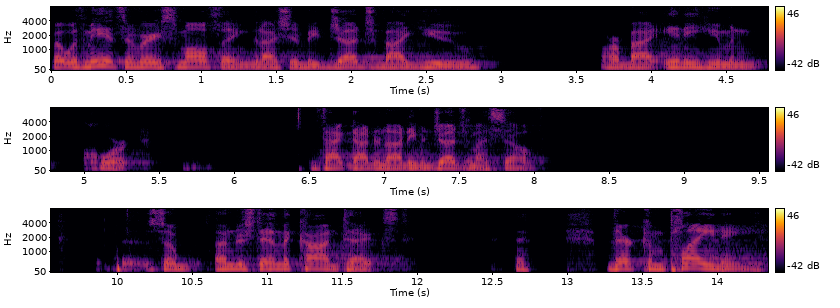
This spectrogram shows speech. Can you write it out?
But with me, it's a very small thing that I should be judged by you or by any human court. In fact, I do not even judge myself. So understand the context. They're complaining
